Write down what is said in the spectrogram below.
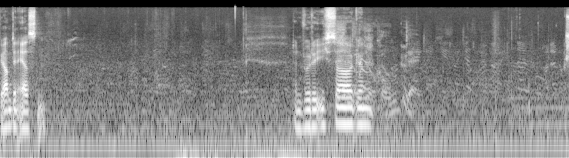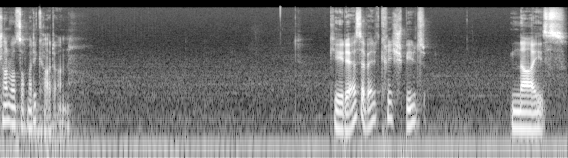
wir haben den ersten. Dann würde ich sagen... Schauen wir uns doch mal die Karte an. Okay, der Erste Weltkrieg spielt... Nice.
